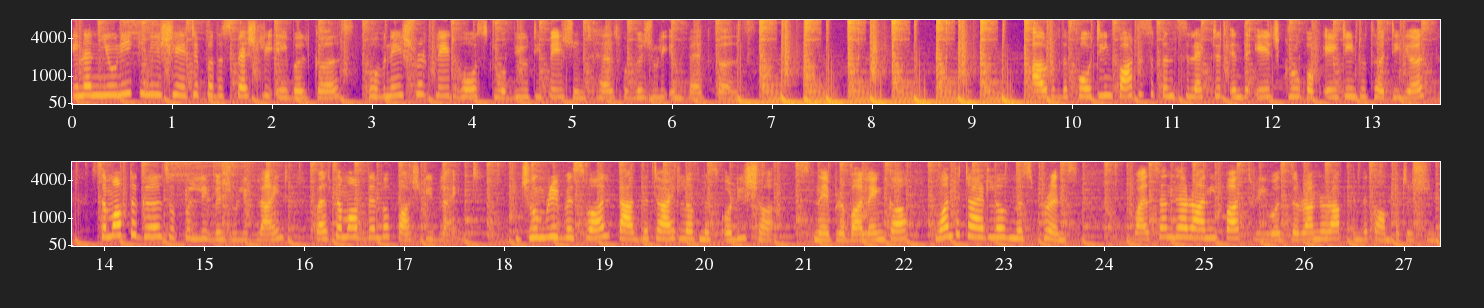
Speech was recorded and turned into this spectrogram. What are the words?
In an unique initiative for the specially abled girls, Bhubaneswar played host to a beauty pageant held for visually impaired girls. Out of the 14 participants selected in the age group of 18 to 30 years, some of the girls were fully visually blind, while some of them were partially blind. Jhumri Biswal bagged the title of Miss Odisha, Sneh Prabhalenka won the title of Miss Prince, while Sandhya Rani Patri was the runner-up in the competition.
